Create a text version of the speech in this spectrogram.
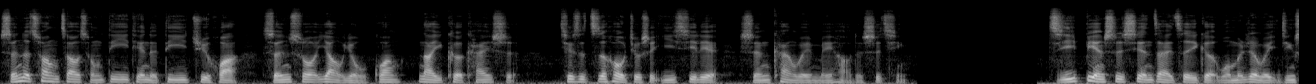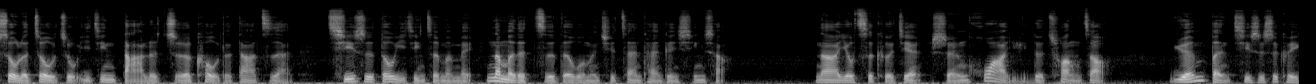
神的创造从第一天的第一句话“神说要有光”那一刻开始，其实之后就是一系列神看为美好的事情。即便是现在这一个我们认为已经受了咒诅、已经打了折扣的大自然，其实都已经这么美，那么的值得我们去赞叹跟欣赏。那由此可见，神话语的创造原本其实是可以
